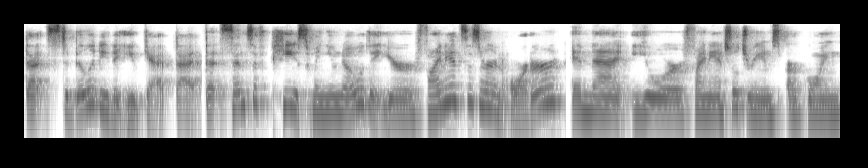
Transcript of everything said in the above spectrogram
that stability that you get, that that sense of peace when you know that your finances are in order and that your financial dreams are going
